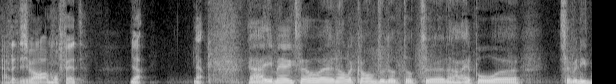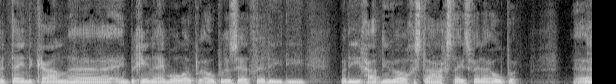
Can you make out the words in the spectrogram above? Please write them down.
Ja, dat is wel allemaal vet. Ja. Ja. Ja, je merkt wel hè, aan alle kanten dat, dat eh, nou, Apple... eh, ze hebben niet meteen de kraan eh, in het begin helemaal open, opengezet. Hè, die, die, maar die gaat nu wel gestaag steeds verder open. Eh,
